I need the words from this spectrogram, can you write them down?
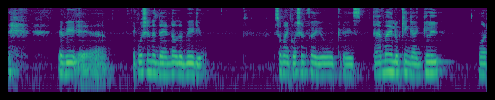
every uh, a question at the end of the video. So my question for you today is: Am I looking ugly, or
